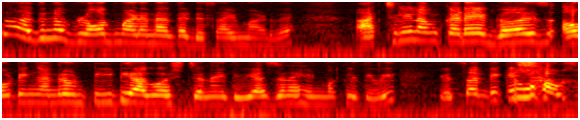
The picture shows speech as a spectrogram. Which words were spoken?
ಸೊ ಅದನ್ನ ವ್ಲಾಗ್ ಮಾಡೋಣ ಅಂತ ಡಿಸೈಡ್ ಮಾಡಿದೆ. ಆಕ್ಚುಲಿ ನಮ್ ಕಡೆ ಗರ್ಲ್ಸ್ ಔಟಿಂಗ್ ಅಂದ್ರೆ ಒಂದು ಟಿ ಟಿ ಆಗೋ ಅಷ್ಟು ಜನ ಇದೀವಿ. ಅಷ್ಟು ಜನ ಹೆಣ್ಮಕ್ಳು ಇದೀವಿ. ಇವತ್ತು ಸದ್ಯಕ್ಕೆ ಹೌಸ್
